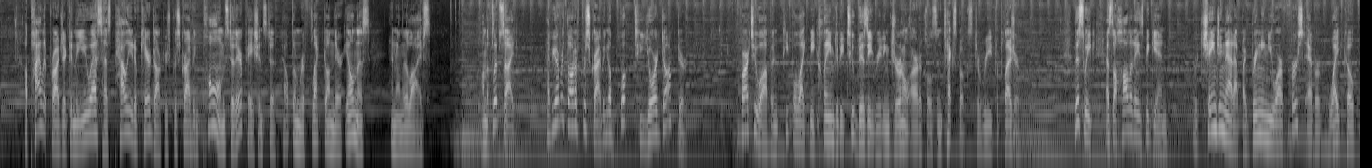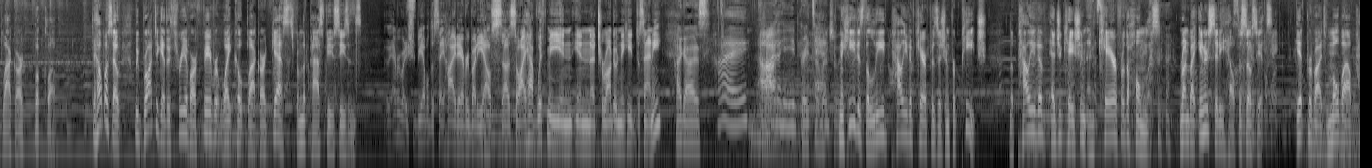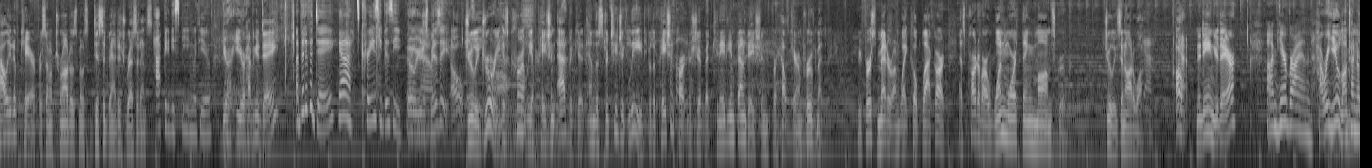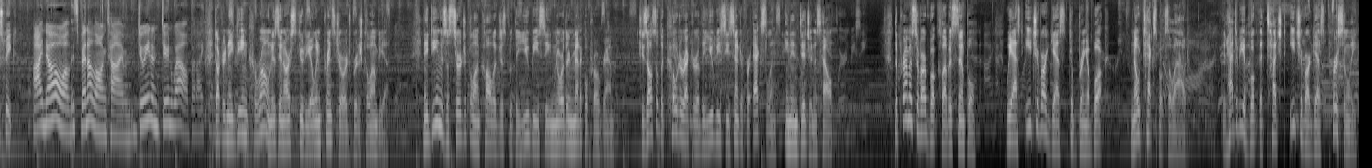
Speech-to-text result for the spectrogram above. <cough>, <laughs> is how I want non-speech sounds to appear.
A pilot project in the US has palliative care doctors prescribing poems to their patients to help them reflect on their illness and on their lives. On the flip side, have you ever thought of prescribing a book to your doctor? Far too often, people like me claim to be too busy reading journal articles and textbooks to read for pleasure. This week, as the holidays begin, we're changing that up by bringing you our first ever White Coat Black Art Book Club. To help us out, we brought together three of our favorite White Coat Black Art guests from the past few seasons. Everybody should be able to say hi to everybody else. Uh, so I have with me in in uh, Toronto Naheed Dosani. Hi guys. Hi. Hi, Naheed. Great to eventually. Naheed is the lead palliative care physician for Peach, the palliative education and care for the homeless, run by Inner City Health Associates. It provides mobile palliative care for some of Toronto's most disadvantaged residents. Happy to be speaking with you. You're, you're having a day? A bit of a day. Yeah, it's crazy busy. Oh, right you're just busy. Oh. Julie Drury is currently a patient advocate and the strategic lead for the patient partnership at Canadian Foundation for Healthcare Improvement. We first met her on White Coat Black Art as part of our One More Thing Moms group. Julie's in Ottawa. Yeah. Oh, Yeah. Nadine, you're there? I'm here, Brian. How are you? Long time no speak. I know it's been a long time. Doing and doing well, but I can. Dr. Nadine Caron is in our studio in Prince George, British Columbia. Nadine is a surgical oncologist with the UBC Northern Medical Program. She's also the co director of the UBC Center for Excellence in Indigenous Health. The premise of our book club is simple. We asked each of our guests to bring a book. No textbooks allowed. It had to be a book that touched each of our guests personally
